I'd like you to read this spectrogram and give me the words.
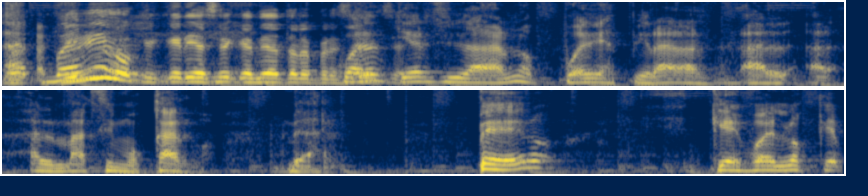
Ah, Aquí dijo que quería ser candidato a la presidencia. Cualquier ciudadano puede aspirar al, al máximo cargo. Pero, ¿qué fue lo que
